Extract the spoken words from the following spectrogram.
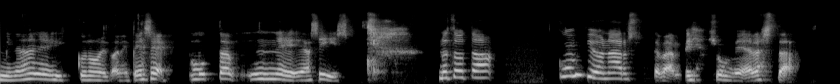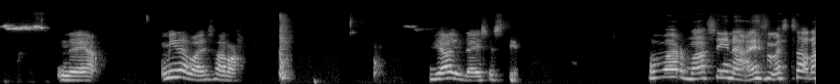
minähän ei ikkunoitani pese, mutta ne ja siis. No tota, kumpi on ärsyttävämpi sun mielestä? Ne ja minä vai Sara? Ja yleisesti. No varmaan sinä, en mä Sara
